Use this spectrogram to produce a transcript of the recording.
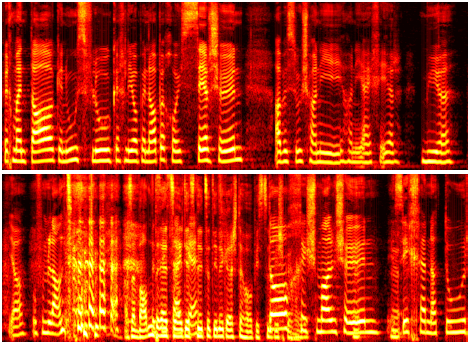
vielleicht mal einen Tag, einen Ausflug, ein bisschen oben runterkommen, ist sehr schön, aber sonst habe ich, habe ich eigentlich eher Mühe ja, auf dem Land. Also Wandern zählt jetzt nicht zu deinen grössten Hobbys zum Doch, Beispiel. ist mal schön, Ja. Ja. sicher Natur,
